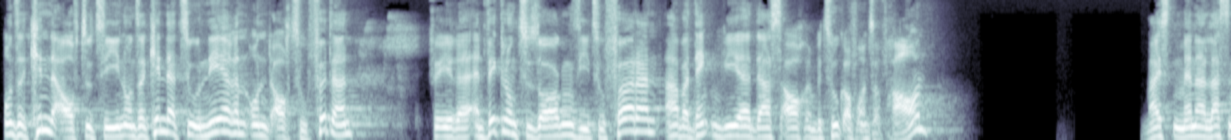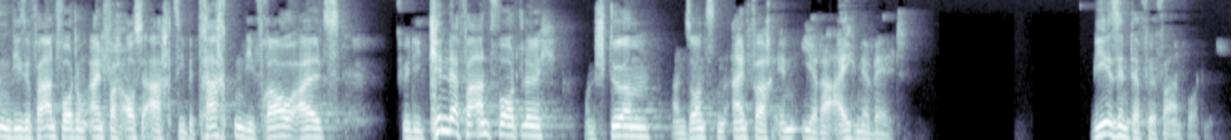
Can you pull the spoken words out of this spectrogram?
unsere Kinder aufzuziehen, unsere Kinder zu nähren und auch zu füttern, für ihre Entwicklung zu sorgen, sie zu fördern, aber denken wir das auch in Bezug auf unsere Frauen? Die meisten Männer lassen diese Verantwortung einfach außer Acht. Sie betrachten die Frau als für die Kinder verantwortlich und stürmen ansonsten einfach in ihre eigene Welt. Wir sind dafür verantwortlich.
